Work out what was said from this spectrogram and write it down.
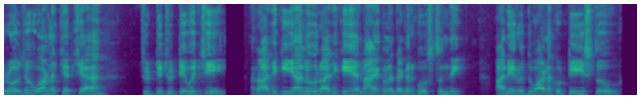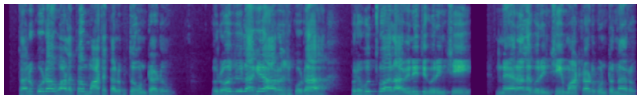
రోజు వాళ్ళ చర్చ చుట్టి చుట్టి వచ్చి రాజకీయాలు రాజకీయ నాయకుల దగ్గరకు వస్తుంది. అనిరుద్ధ్ వాళ్ళకు టీ ఇస్తూ తను కూడా వాళ్ళతో మాట కలుపుతూ ఉంటాడు. రోజులాగే ఆ రోజు కూడా ప్రభుత్వాల అవినీతి గురించి నేరాల గురించి మాట్లాడుకుంటున్నారు.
